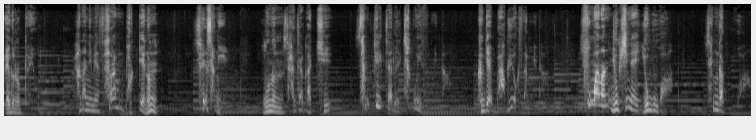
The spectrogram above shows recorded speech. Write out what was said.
왜 그럴까요? 하나님의 사랑 밖에는 세상이 우는 사자같이 삼킬 자를 찾고 있습니다. 그게 마귀 역사입니다. 수많은 육신의 요구와 생각과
